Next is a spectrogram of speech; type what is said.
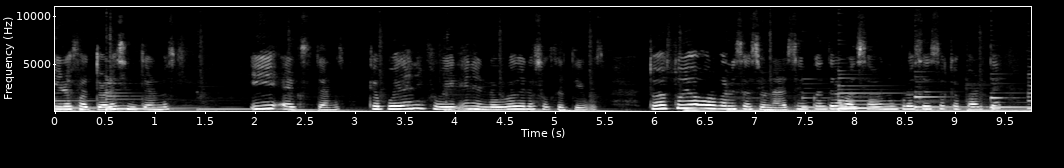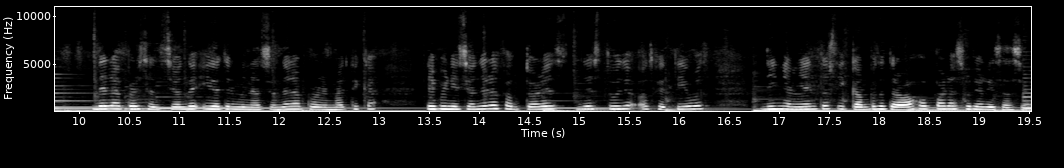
y los factores internos y externos que pueden influir en el logro de los objetivos. Todo estudio organizacional se encuentra basado en un proceso que parte de la percepción y determinación de la problemática, definición de los factores de estudio, objetivos, lineamientos y campos de trabajo para su realización,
